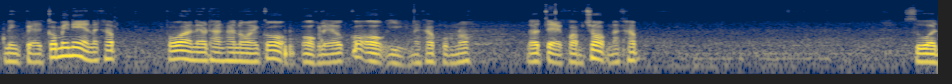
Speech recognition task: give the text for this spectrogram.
18 ก็ไม่แน่นะครับ ราะว่าแนวทางฮานอยก็ออกแล้วก็ออกอีกนะครับผมเนาะแล้วแต่ความชอบนะครับ ส่วน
